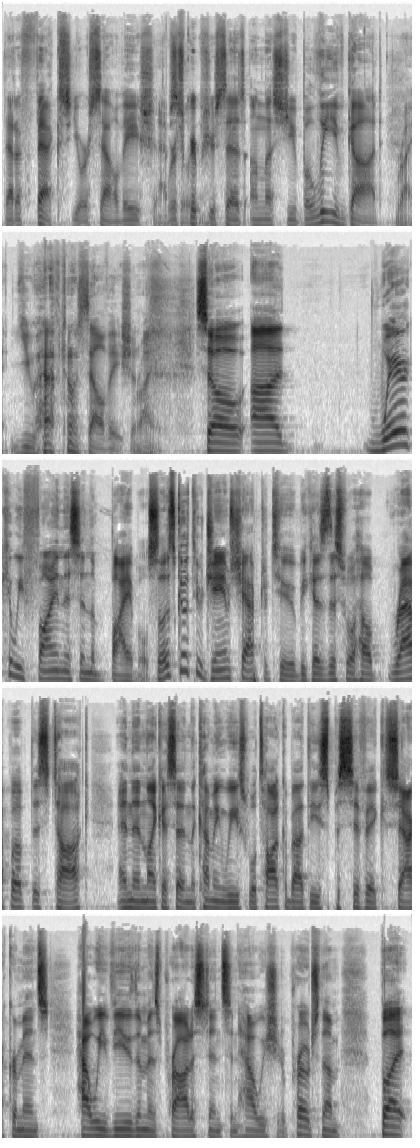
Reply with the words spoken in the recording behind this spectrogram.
that affects your salvation. Absolutely. Where Scripture says, unless you believe God, right. you have no salvation. Right. So, uh, where can we find this in the Bible? So let's go through James chapter 2 because this will help wrap up this talk. And then, like I said, in the coming weeks, we'll talk about these specific sacraments, how we view them as Protestants, and how we should approach them. But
